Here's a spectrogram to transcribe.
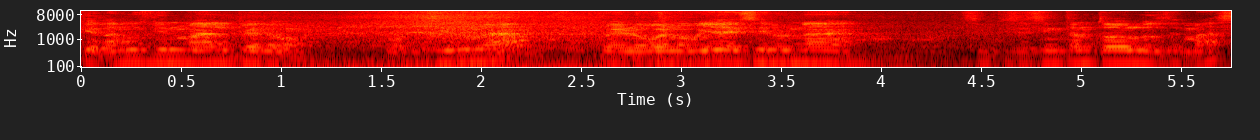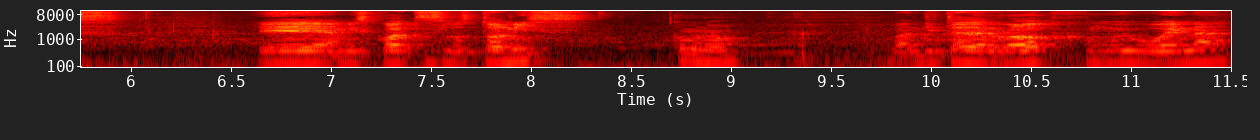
quedamos bien mal, pero por decir una, pero bueno, voy a decir una sin que se sientan todos los demás. Eh, a mis cuates, los Tonys, ¿Cómo no? bandita de rock muy buena.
